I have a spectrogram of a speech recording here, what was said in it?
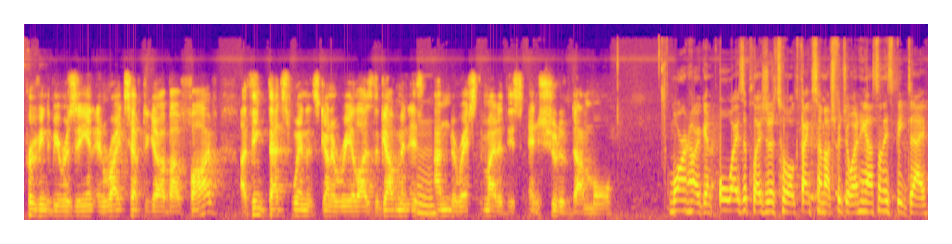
proving to be resilient and rates have to go above five, I think that's when it's going to realise the government has mm. underestimated this and should have done more. Warren Hogan, always a pleasure to talk. Thanks so much for joining us on this big day.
